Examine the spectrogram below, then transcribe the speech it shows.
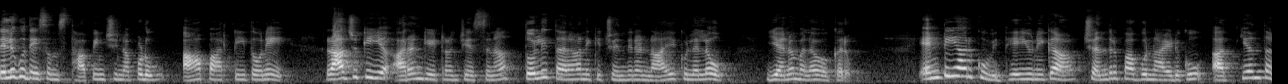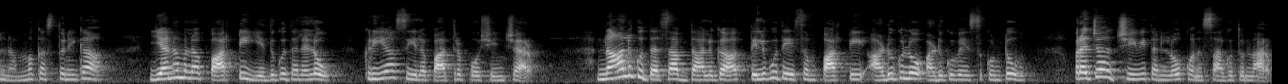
తెలుగుదేశం స్థాపించినప్పుడు ఆ పార్టీతోనే రాజకీయ అరంగేట్రం చేసిన తొలి తరానికి చెందిన నాయకులలో యనమల ఒకరు. ఎన్టీఆర్కు విధేయునిగా చంద్రబాబు నాయుడుకు అత్యంత నమ్మకస్తునిగా యనమల పార్టీ ఎదుగుదలలో క్రియాశీల పాత్ర పోషించారు. నాలుగు దశాబ్దాలుగా తెలుగుదేశం పార్టీ అడుగులో అడుగు వేసుకుంటూ ప్రజా జీవితంలో కొనసాగుతున్నారు.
